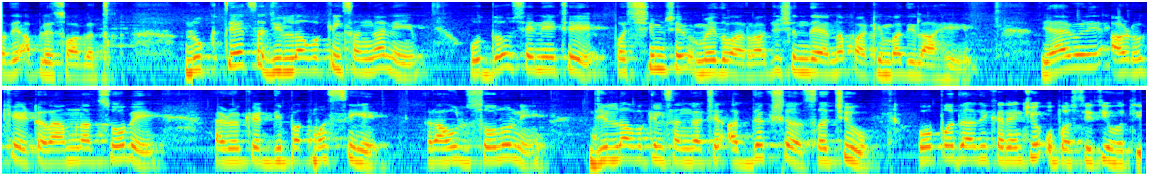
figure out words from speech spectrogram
चॅनलमध्ये आपले स्वागत. नुकतेच जिल्हा वकील संघाने उद्धव सेनेचे पश्चिमचे उमेदवार राजू शिंदे यांना पाठिंबा दिला आहे. यावेळी ॲडव्होकेट रामनाथ सोबे ॲडव्होकेट दीपक मस्सिगे राहुल सोनोने जिल्हा वकील संघाचे अध्यक्ष सचिव व पदाधिकाऱ्यांची उपस्थिती होती.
